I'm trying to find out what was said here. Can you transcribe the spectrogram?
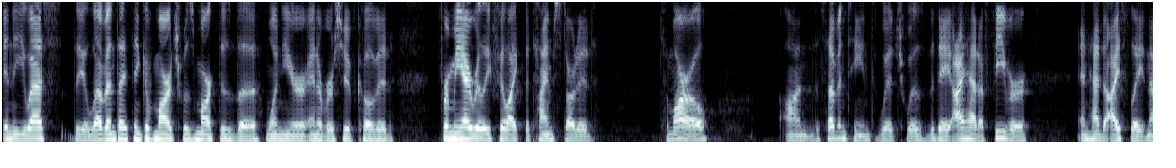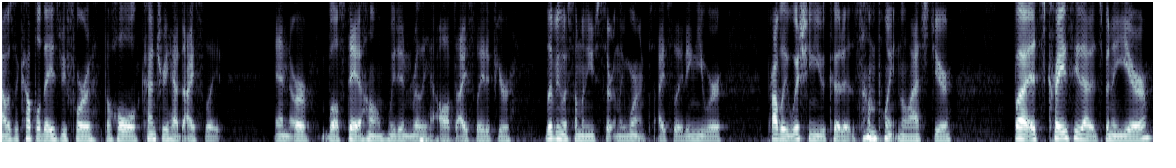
in the US, the 11th, I think, of March was marked as the one year anniversary of COVID. For me, I really feel like the time started tomorrow on the 17th, which was the day I had a fever and had to isolate. And that was a couple days before the whole country had to isolate and, or, well, stay at home. We didn't really all have to isolate. If you're living with someone, you certainly weren't isolating. You were probably wishing you could at some point in the last year. But it's crazy that it's been a year.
